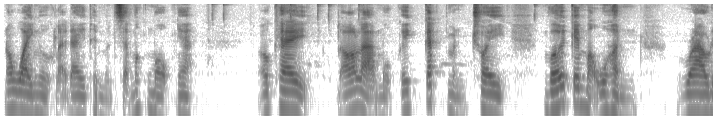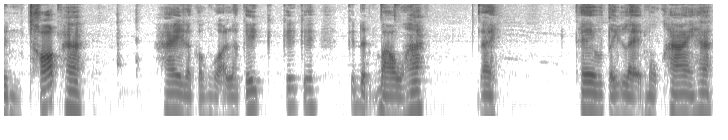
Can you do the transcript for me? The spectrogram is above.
nó quay ngược lại đây thì mình sẽ mất một nha. Ok, đó là một cái cách mình trade. Với cái mẫu hình rounding top ha. Hay là còn gọi là cái cái cái cái định bầu ha. Đây theo tỷ lệ 12 ha.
